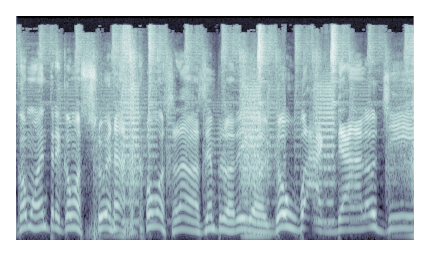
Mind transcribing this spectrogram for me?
¿Cómo entra? ¿Cómo entra y cómo suena? ¿Cómo sonaba? Siempre lo digo, el Go Back de Analogic.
